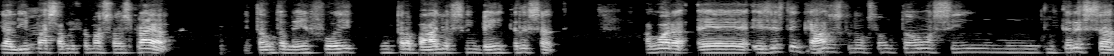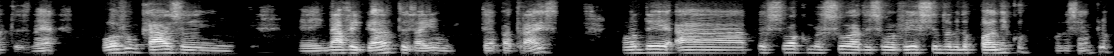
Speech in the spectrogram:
e ali hum. passava informações para ela. Então, também foi um trabalho assim bem interessante. Agora, é, existem casos que não são tão assim interessantes, né? Houve um caso em, em Navegantes aí um tempo atrás, onde a pessoa começou a desenvolver síndrome do pânico, por exemplo,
